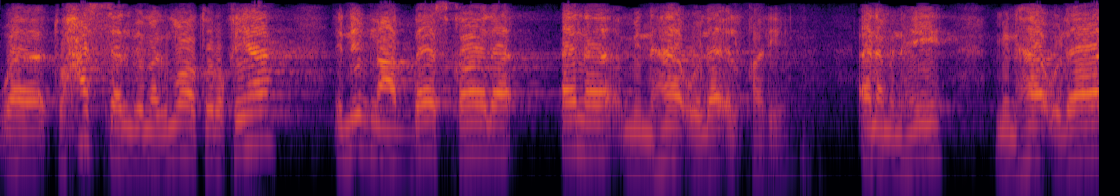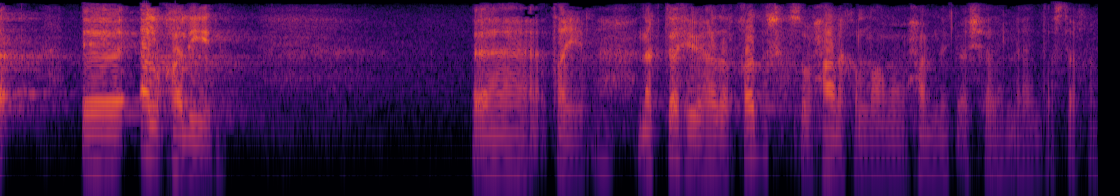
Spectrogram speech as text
وتحسن بمجموع طرقها إن ابن عباس قال أنا من هؤلاء القليل. أنا من هي من هؤلاء آه القليل. آه طيب نكتفي بهذا القدر. سبحانك اللهم وبحمدك أشهد أن لا إله إلا أنت أستغفرك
